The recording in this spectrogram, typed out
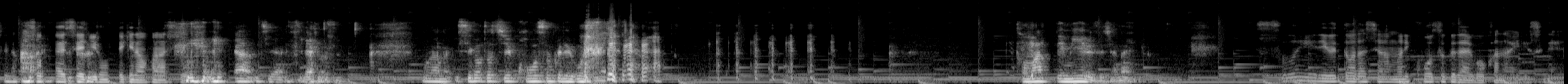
そういうなんか相対性理論的なお話を。いや、違う、違います。僕あの、仕事中高速で動いてない。止まって見えるぜじゃない。そういう意味で言うと私はあんまり高速台動かないですね。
